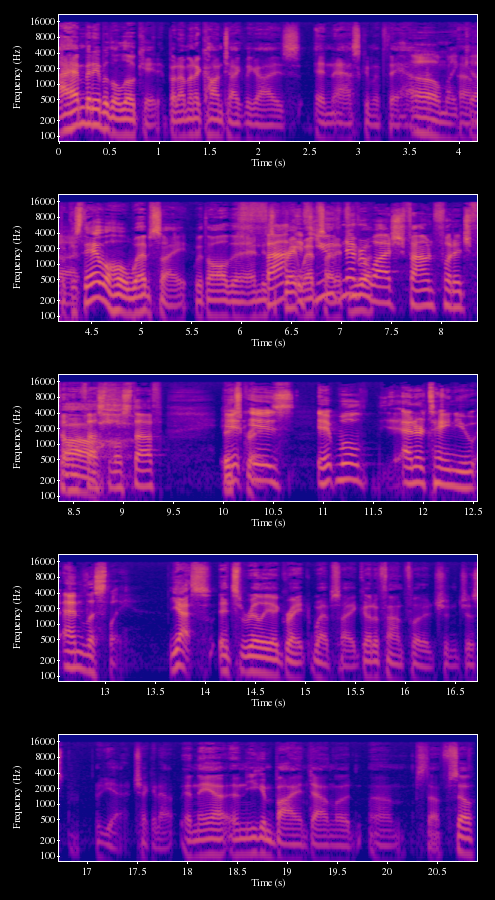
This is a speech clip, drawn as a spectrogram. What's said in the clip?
I haven't been able to locate it, but I'm going to contact the guys and ask them if they have. Oh, it. my Uh, God. because they have a whole website with all the and it's a great if website. you've If never you, wa- watched found footage film festival stuff, It's it It will entertain you endlessly. yes, it's really a great website. Go to Found Footage and just yeah, check it out, and they uh, and you can buy and download um, stuff. So,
